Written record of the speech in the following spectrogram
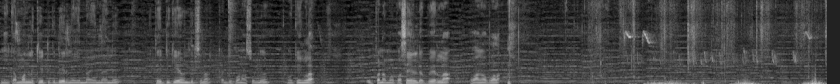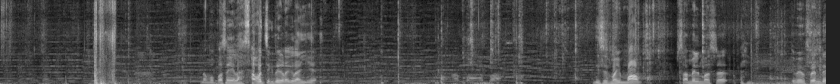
நீங்கள் கமெண்டில் கேட்டுக்கிட்டே இருங்க என்ன என்னன்னு. தேர்ட்டி கே வந்துருச்சுன்னா கண்டிப்பாக நான் சொல்லுவேன். ஓகேங்களா? இப்போ நம்ம பசங்கள்கிட்ட போயிடலாம் வாங்க போகலாம் நம்ம பசங்க எல்லாம் சமைச்சிக்கிட்டு கிடக்குறாங்க. திஸ் இஸ் மை மாம் சமையல் மாஸ்டர் இவன் ஃப்ரெண்டு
